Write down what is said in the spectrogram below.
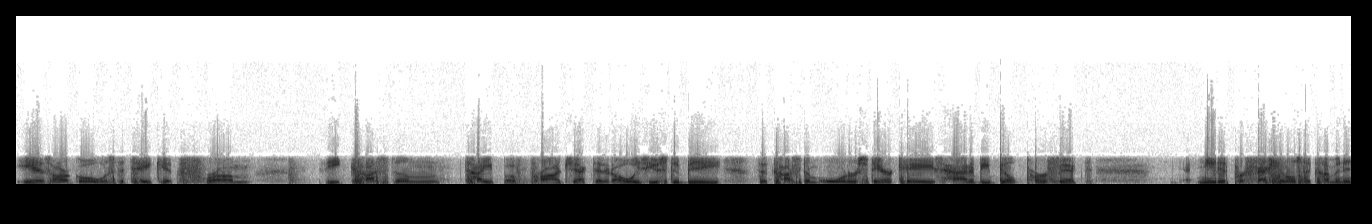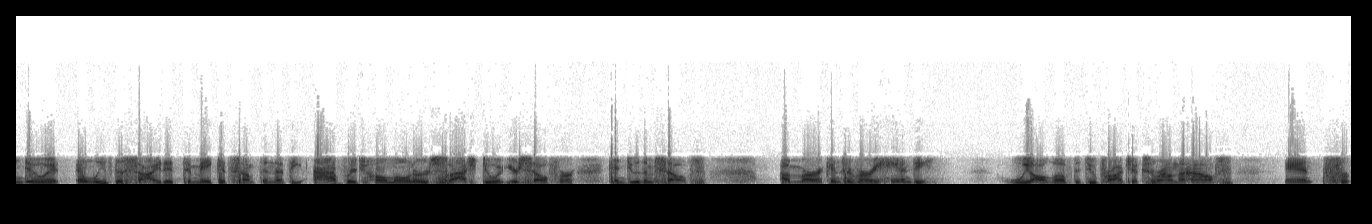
is our goal was to take it from the custom type of project that it always used to be. The custom order staircase had to be built perfect needed professionals to come in and do it, and we've decided to make it something that the average homeowner slash do-it-yourselfer can do themselves. Americans are very handy. We all love to do projects around the house, and for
